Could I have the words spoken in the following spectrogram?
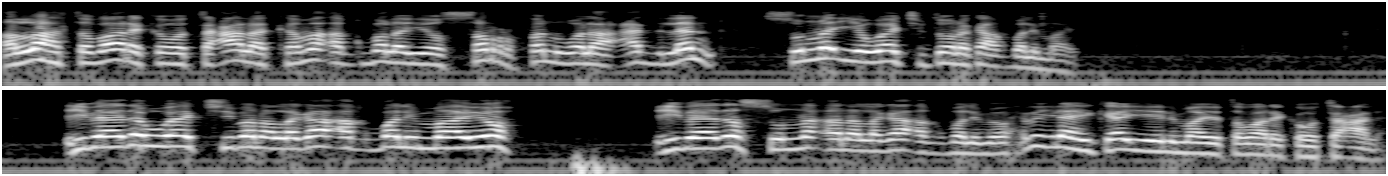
Allah tabaaraka wa tacaala kama aqbalayo sarfan walaa cadlan. Sunno iyo waajib doona ka aqbali maayo cibaado waajibana lagaa aqbali maayo cibaado sunno ana lagaa aqbali maayo. Waxba ilaahay kaa yeeli maayo tabaaraka wa tacaala.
